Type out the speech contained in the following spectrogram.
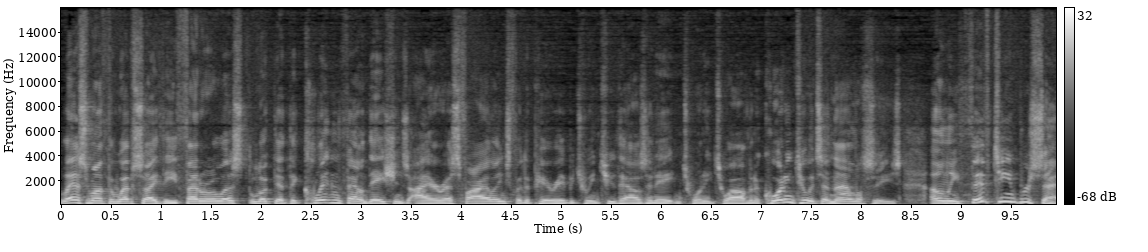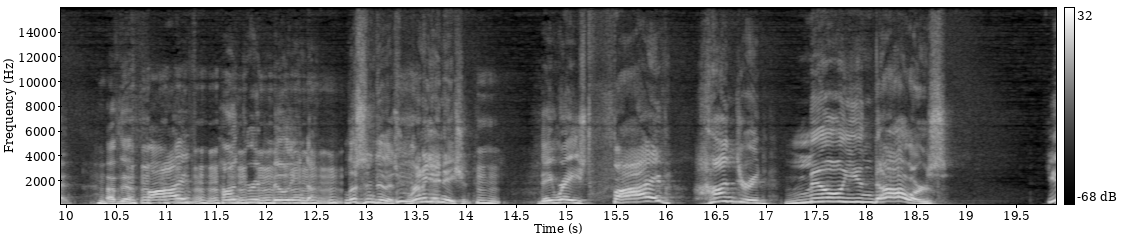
Last month, the website The Federalist looked at the Clinton Foundation's IRS filings for the period between 2008 and 2012, and according to its analyses, only 15% of the 500 million. Listen to this, Renegade Nation. They raised 500 million dollars. You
